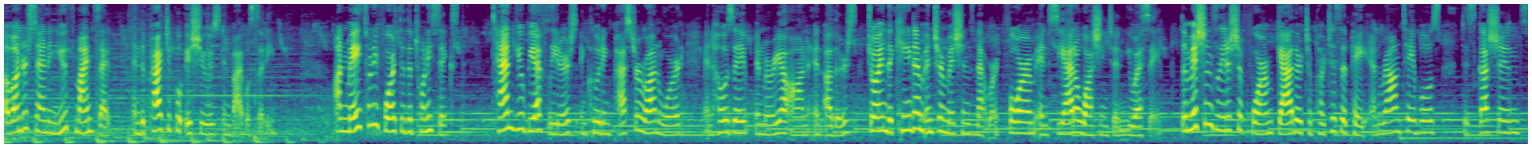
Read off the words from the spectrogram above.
of understanding youth mindset and the practical issues in Bible study. On May 24th through the 26th, 10 UBF leaders, including Pastor Ron Ward and Jose and Maria Ahn and others, joined the Kingdom Intermissions Network Forum in Seattle, Washington, USA. The Missions Leadership Forum gathered to participate in roundtables, discussions,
